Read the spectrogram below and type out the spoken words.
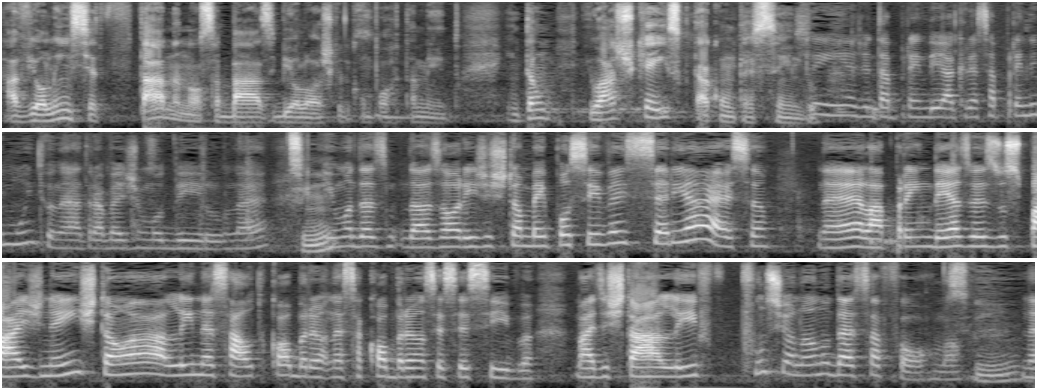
A violência está na nossa base biológica do comportamento. Então, eu acho que é isso que está acontecendo. Sim, a gente aprende, a criança aprende muito, né, através de um modelo, né? Sim. E uma das, das origens também possíveis seria essa, né? Ela aprender, às vezes os pais nem estão ali nessa autocobrança, nessa cobrança excessiva, mas está ali funcionando dessa forma, Sim. né?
